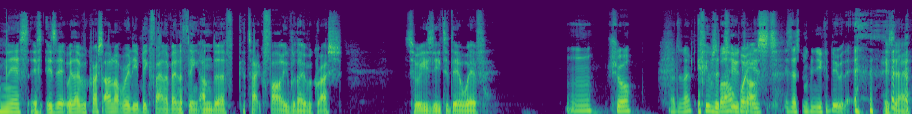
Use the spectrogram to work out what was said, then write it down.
yes, is, is it with Overcrush? I'm not really a big fan of anything under attack five with Overcrush. Too easy to deal with. Sure, I don't know. If he was a Well, two cost, is: is there something you could do with it? is there?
